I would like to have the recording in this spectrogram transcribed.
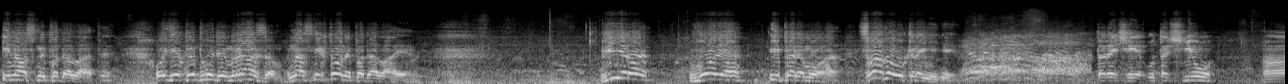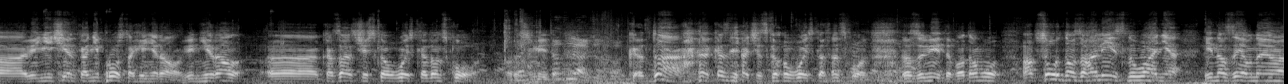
і нас не подолати. От як ми будемо разом, нас ніхто не подолає. Віра, воля і перемога. Слава Україні! До речі, уточню, Вінниченко не просто генерал, він генерал е, казачського війська Донського. Розумієте? К- Да, козлячого війська Донського. Розумієте? Тому абсурдно взагалі існування іноземного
